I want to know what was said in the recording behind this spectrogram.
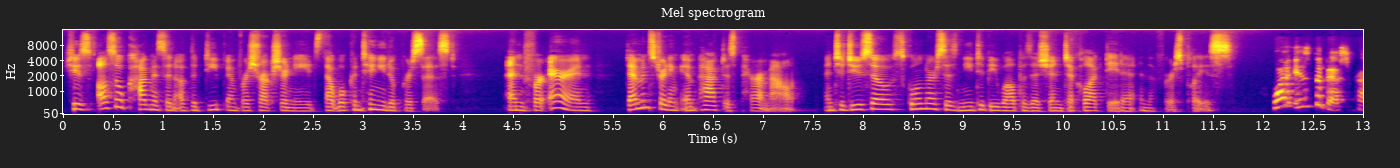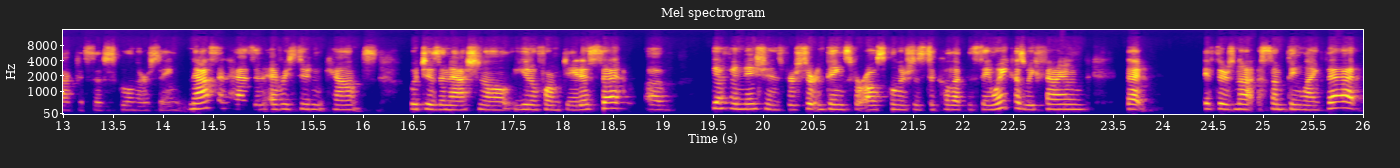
she's also cognizant of the deep infrastructure needs that will continue to persist. And for Erin, demonstrating impact is paramount. And to do so, school nurses need to be well positioned to collect data in the first place. What is the best practice of school nursing? NASN has an Every Student Counts, which is a national uniform data set of definitions for certain things for all school nurses to collect the same way because we found that if there's not something like that,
